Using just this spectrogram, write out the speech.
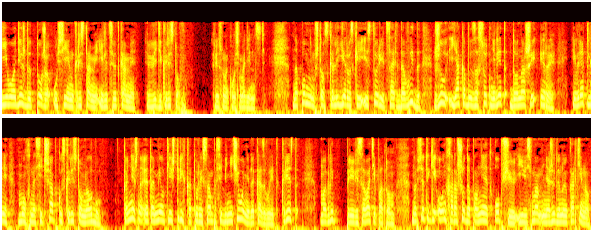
его одежды тоже усеян крестами или цветками в виде крестов. Рисунок 8.11. Напомним, что в скаллигеровской истории царь Давид жил якобы за сотни лет до нашей эры и вряд ли мог носить шапку с крестом на лбу. Конечно, это мелкий штрих, который сам по себе ничего не доказывает. Крест могли пририсовать и потом, но все таки он хорошо дополняет общую и весьма неожиданную картину,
